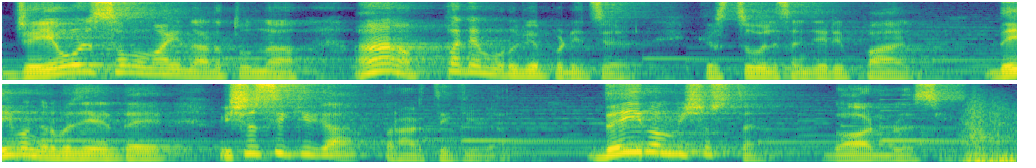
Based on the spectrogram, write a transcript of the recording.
ജയോത്സവമായി നടത്തുന്ന ആ അപ്പനെ മുറുകെ പിടിച്ച് ക്രിസ്തുവിൽ സഞ്ചരിപ്പാൻ ദൈവം കൃപ ചെയ്യട്ടെ. വിശ്വസിക്കുക പ്രാർത്ഥിക്കുക. ദൈവം വിശ്വസ്തൻ. God bless you.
